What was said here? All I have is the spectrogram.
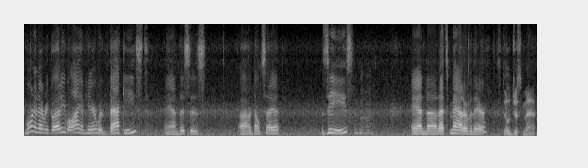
Morning, everybody. Well, I am here with Back East, and this is, uh, don't say it, Z's, and uh, that's Matt over there. Still just Matt.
